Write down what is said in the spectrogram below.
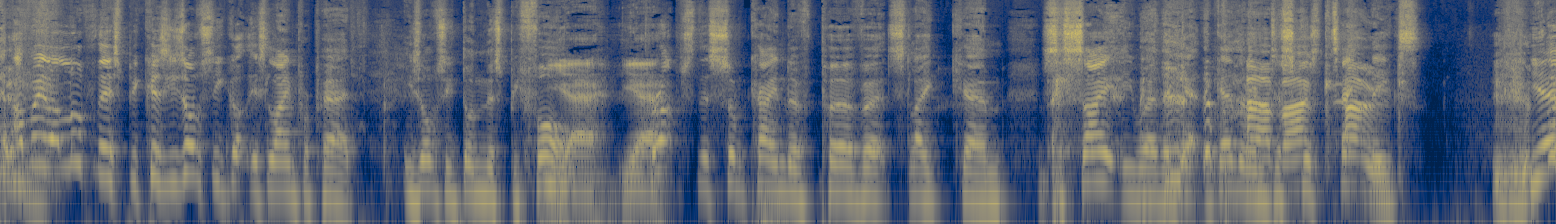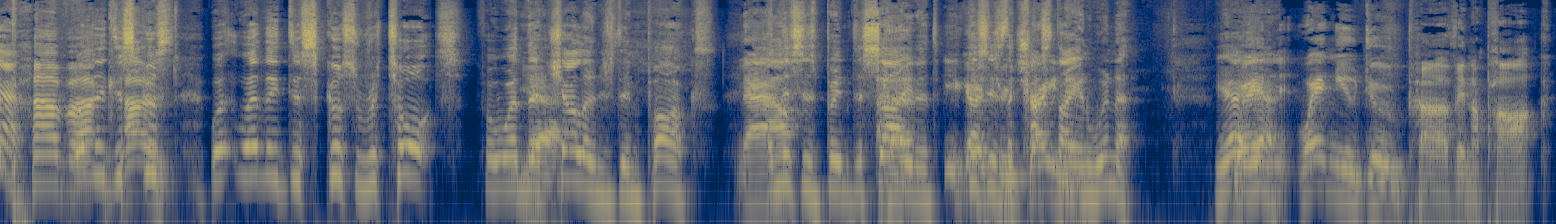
I mean, I love this because he's obviously got this line prepared. He's obviously done this before. Yeah, yeah. Perhaps there's some kind of perverts like um, society where they get together and discuss code. techniques. Yeah, Pervert where they discuss where, where they discuss retorts for when Yeah. they're challenged in parks. Now, and this has been decided. you go this is through the cast training. iron winner. Yeah, when yeah. when you do perv in a park,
